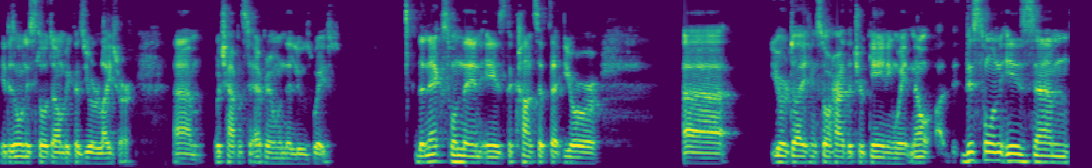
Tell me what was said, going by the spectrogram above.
It has only slowed down because you're lighter, um, which happens to everyone when they lose weight. The next one then is the concept that you're uh, you're dieting so hard that you're gaining weight. Now, this one is um,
